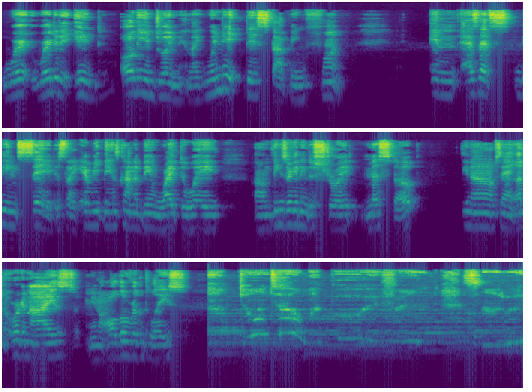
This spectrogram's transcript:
where where did it end? All the enjoyment. Like when did this stop being fun? And as that's being said, it's like everything's kind of being wiped away. Um, things are getting destroyed, messed up. You know what I'm saying? Unorganized. You know, all over the place. Don't tell my boyfriend it's not what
